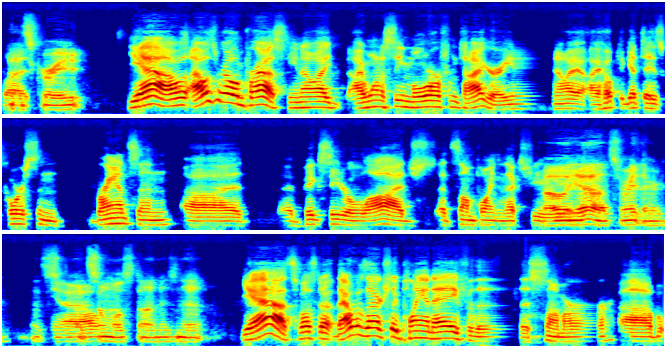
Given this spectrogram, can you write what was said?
But That's great. yeah, I was, I was real impressed. You know, I I want to see more from Tiger. You know, I, I hope to get to his course in Branson, uh, at Big Cedar Lodge at some point in the next few Oh years. yeah, that's right there. That's You that's almost done, isn't it? Yeah, it's supposed to. That was actually Plan A for the, this summer. Uh, but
